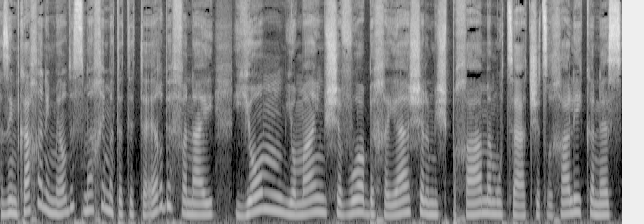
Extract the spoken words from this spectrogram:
אז אם ככה, אני מאוד אשמח אם אתה תתאר בפניי יום, יומיים, שבוע בחייה של משפחה ממוצעת שצריכה להיכנס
